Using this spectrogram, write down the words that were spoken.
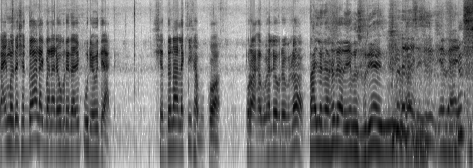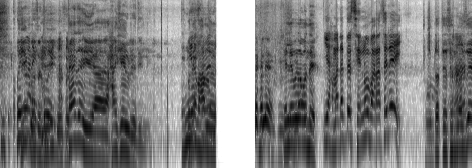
টাইম মধ্যে সেদ্ধ হয় নাকবে না রে উপরে যাবি দেখ সেদ্ধ না হলে কি খাব ক পোড়া খাব খালি উপরে গুলো পাইলে না সেটা এগো ঝুরিয়ে হাসিয়ে উঠে দিলি। ভালো। খেলে। এ লেবু লবণ দে ই আমারটাতে সেনো বাড়াছে রে। ওটাতে শুনে আছে।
